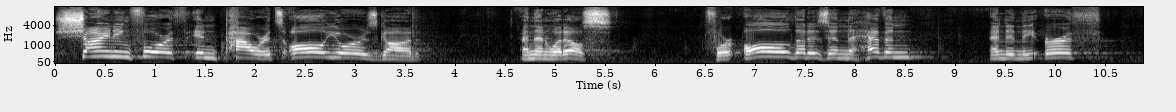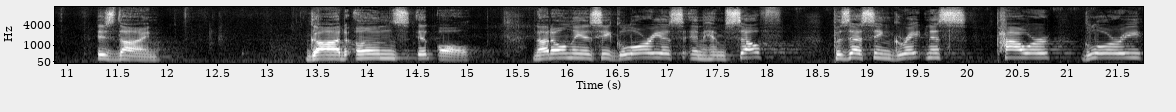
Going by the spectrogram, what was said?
shining forth in power. It's all yours, God. And then what else? For all that is in the heaven and in the earth is thine. God owns it all. Not only is He glorious in Himself, possessing greatness, power, glory,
